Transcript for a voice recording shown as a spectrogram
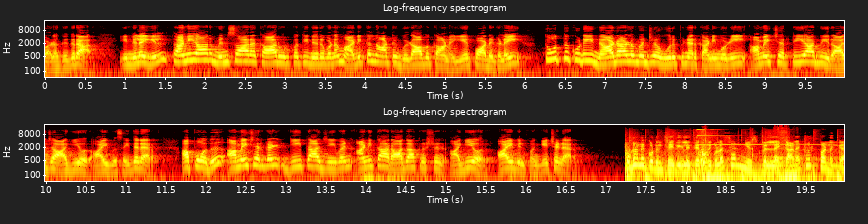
வழங்குகிறார். இந்நிலையில் தனியார் மின்சார கார் உற்பத்தி நிறுவனம் அடிக்கல் நாட்டு விழாவுக்கான ஏற்பாடுகளை தூத்துக்குடி நாடாளுமன்ற உறுப்பினர் கனிமொழி அமைச்சர் டி ஆர் பி ராஜா ஆகியோர் ஆய்வு செய்தனர். அப்போது அமைச்சர்கள் கீதா ஜீவன் அனிதா ராதாகிருஷ்ணன் ஆகியோர் ஆய்வில் பங்கேற்றனர். உடனுக்குடன் செய்திகளை தெரிந்து கொள்ள சன் நியூஸ் பெல் கிளிக் பண்ணுங்க.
